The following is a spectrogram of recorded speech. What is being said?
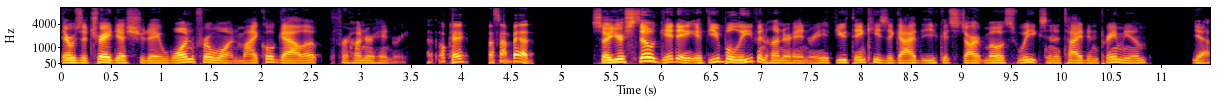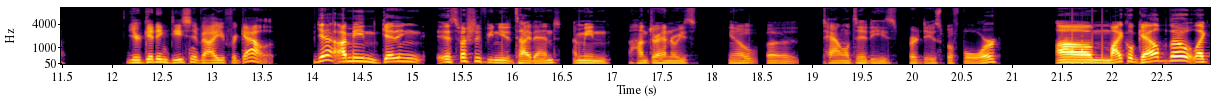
there was a trade yesterday, one for one, Michael Gallup for Hunter Henry. okay, that's not bad. So you're still getting, if you believe in Hunter Henry, if you think he's a guy that you could start most weeks in a tight end premium, Yeah. you're getting decent value for Gallup. Yeah, I mean, getting especially if you need a tight end. I mean, Hunter Henry's you know uh, talented. He's produced before. Um, Michael Gallup though, like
